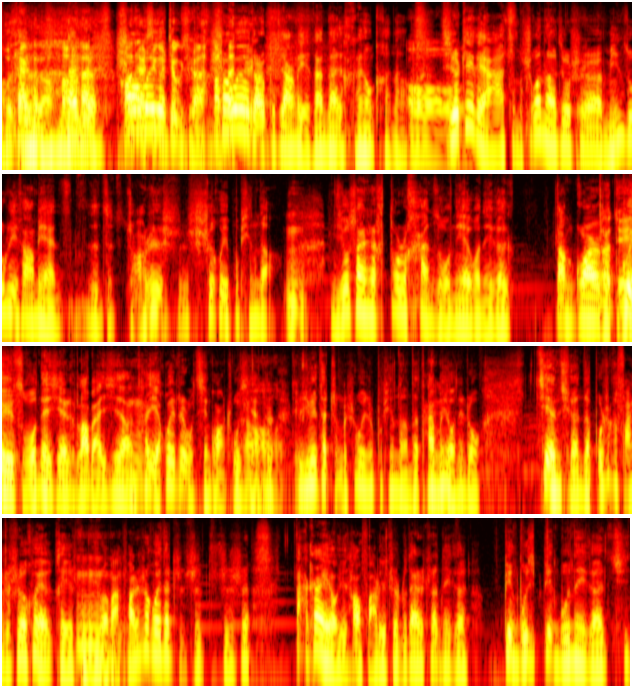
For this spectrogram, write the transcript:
不太可能。但是 稍微个政权，稍微有点不讲理，那那很有可能。哦，其实这个呀，怎么说呢？就是民族这一方面，主要是社会不平等。嗯，你就算是都是汉族，你也有那个当官的贵族，那些老百姓，他也会这种情况出现，就是因为他整个社会是不平等的，他没有那种健全的，不是个法治社会，可以这么说吧？法治社会它只只只是大概有一套法律制度，但是它那个。并不并不那个去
